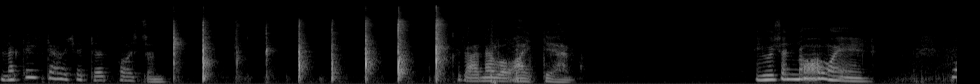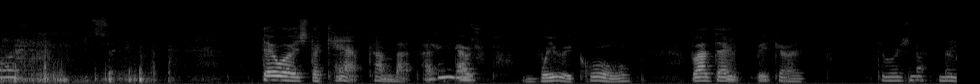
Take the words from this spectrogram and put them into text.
And I think that was a good person. Because I never liked him. He was annoying. What? There was the camp combat. I think that was very cool. But I think because there was not no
